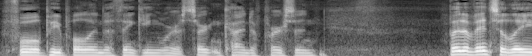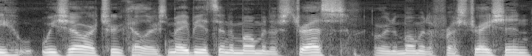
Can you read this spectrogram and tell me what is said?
fool people into thinking we're a certain kind of person. But eventually, we show our true colors. Maybe it's in a moment of stress or in a moment of frustration,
